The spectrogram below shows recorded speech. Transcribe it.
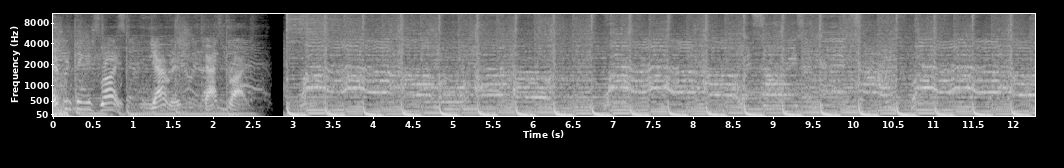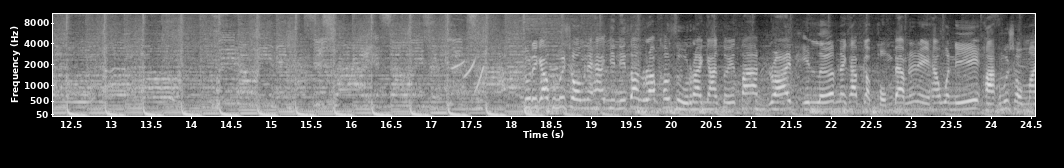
Everything is right. Yaris, that's right. สวัสดีครับคุณผู้ชมนะฮะยินดีต้อนรับเข้าสู่รายการ Toyota Drive in Love นะครับกับผมแบมนั่นเองครับวันนี้พาคุณผู้ชมมา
